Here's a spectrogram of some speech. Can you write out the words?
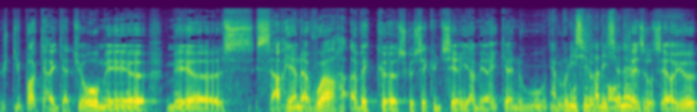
je dis pas caricaturaux, mais, euh, mais euh, ça n'a rien à voir avec euh, ce que c'est qu'une série américaine où un tout policier le monde se traditionnel. prend très au sérieux.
